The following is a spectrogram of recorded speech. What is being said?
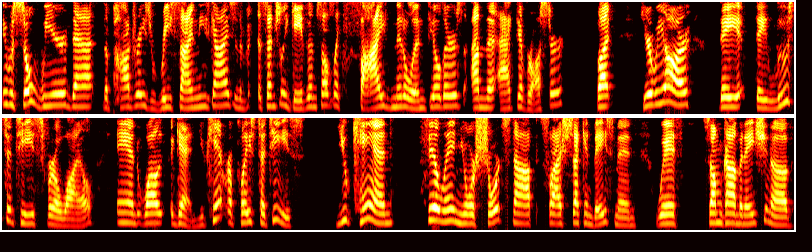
it was so weird that the Padres re-signed these guys and essentially gave themselves like five middle infielders on the active roster. But here we are. They they lose Tatis for a while, and while again you can't replace Tatis, you can fill in your shortstop slash second baseman with some combination of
